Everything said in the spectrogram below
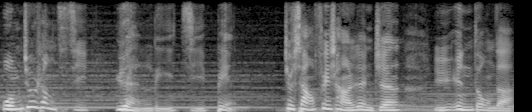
我们就让自己远离疾病？就像非常认真于运动的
